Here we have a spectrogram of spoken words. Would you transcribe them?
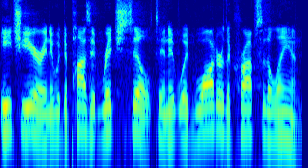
each year, and it would deposit rich silt, and it would water the crops of the land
